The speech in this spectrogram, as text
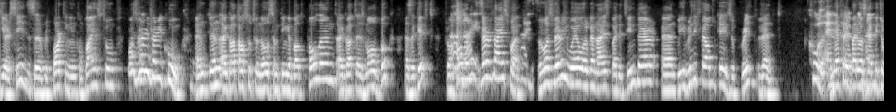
DRC, it's reporting and compliance tool. It was very, very cool. And then I got also to know something about Poland. I got a small book as a gift from Ah, Poland. nice. Very nice one. Nice. It was very well organized by the team there. And we really felt, okay, it's a great event. cool And, and, everybody uh, was happy to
